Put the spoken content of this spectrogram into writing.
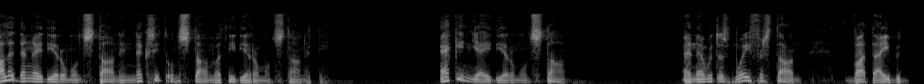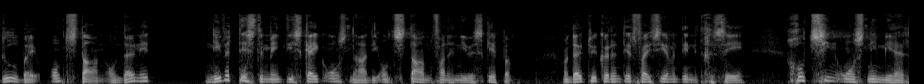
alle dinge het dier om ontstaan, en niks het ontstaan wat nie dier om ontstaan het nie. Ek en jy dier om ontstaan. En nou moet ons mooi verstaan, wat hy bedoel by ontstaan. Ondou net, Nieuwe Testamenties kyk ons na die ontstaan van een nieuwe skepping. Ondou 2 Korintiers 5,17 het gesê, God sien ons nie meer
